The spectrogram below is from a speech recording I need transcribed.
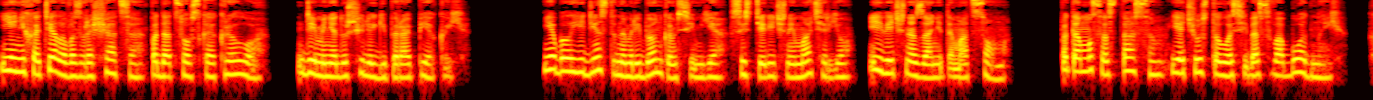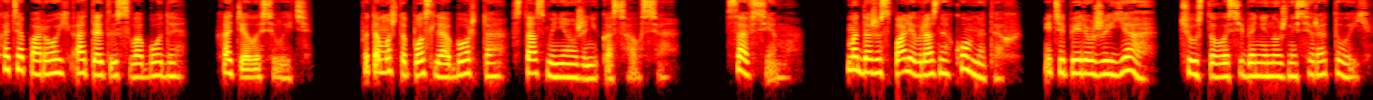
Я не хотела возвращаться под отцовское крыло, где меня душили гиперопекой. Я была единственным ребенком в семье с истеричной матерью и вечно занятым отцом. Потому со Стасом я чувствовала себя свободной, хотя порой от этой свободы хотелось выть. Потому что после аборта Стас меня уже не касался. Совсем. Мы даже спали в разных комнатах, и теперь уже я чувствовала себя ненужной сиротой,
